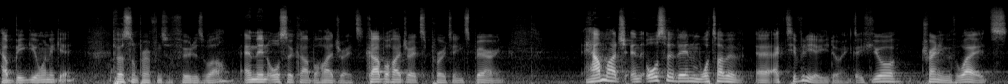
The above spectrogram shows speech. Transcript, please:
how big you want to get, personal preference for food as well, and then also carbohydrates. Carbohydrates, are protein sparing. How much, and also then what type of uh, activity are you doing? If you're training with weights,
